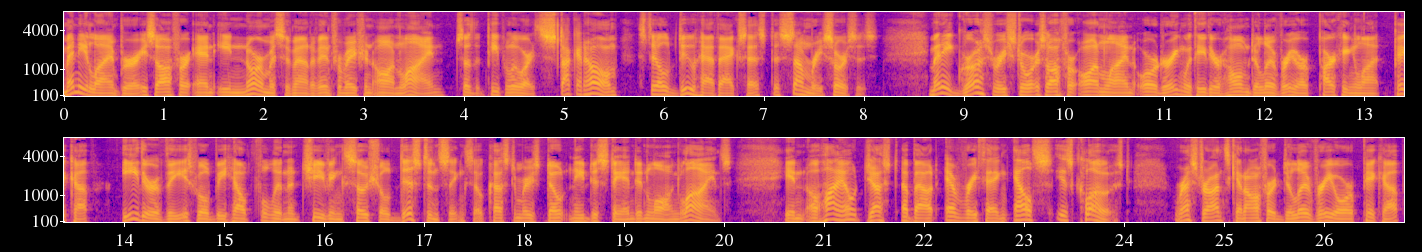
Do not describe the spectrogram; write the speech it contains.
Many libraries offer an enormous amount of information online so that people who are stuck at home still do have access to some resources. Many grocery stores offer online ordering with either home delivery or parking lot pickup. Either of these will be helpful in achieving social distancing so customers don't need to stand in long lines. In Ohio, just about everything else is closed. Restaurants can offer delivery or pickup.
